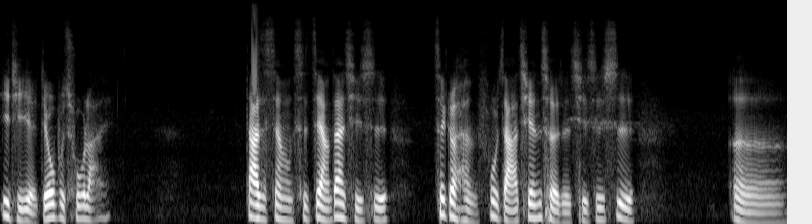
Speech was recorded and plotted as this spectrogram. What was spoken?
议题也丢不出来。大致上是这样，但其实这个很复杂牵扯的其实是，呃，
